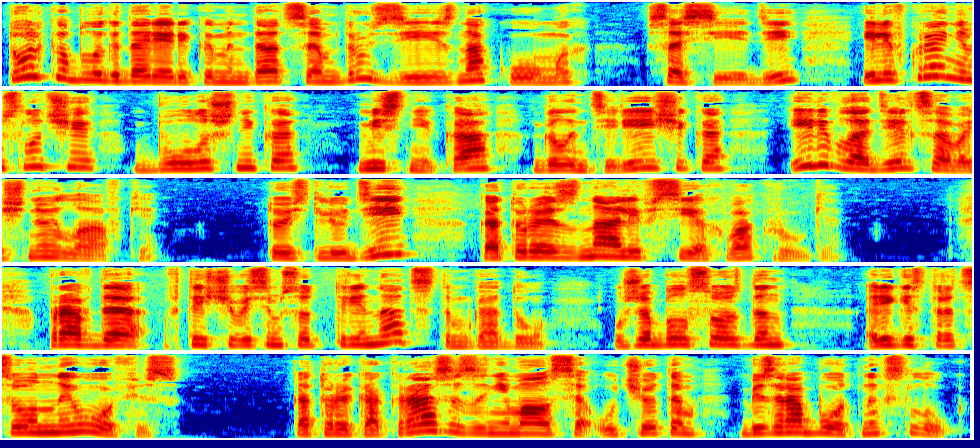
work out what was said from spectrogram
только благодаря рекомендациям друзей, знакомых, соседей или, в крайнем случае, булочника, мясника, галантерейщика или владельца овощной лавки, то есть людей, которые знали всех в округе. Правда, в 1813 году уже был создан регистрационный офис, который как раз и занимался учетом безработных слуг.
